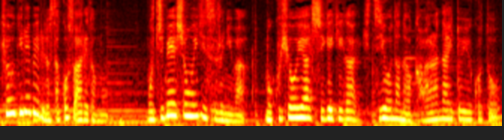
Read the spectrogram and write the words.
競技レベルの差こそあれどもモチベーションを維持するには目標や刺激が必要なのは変わらないということ。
